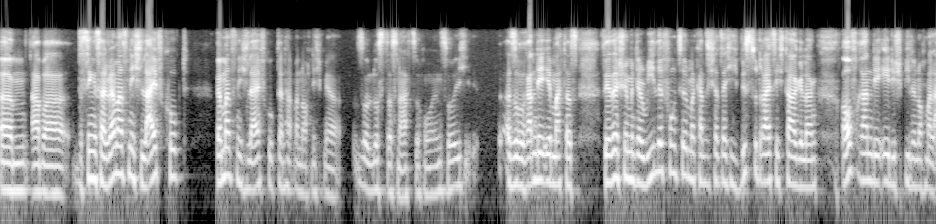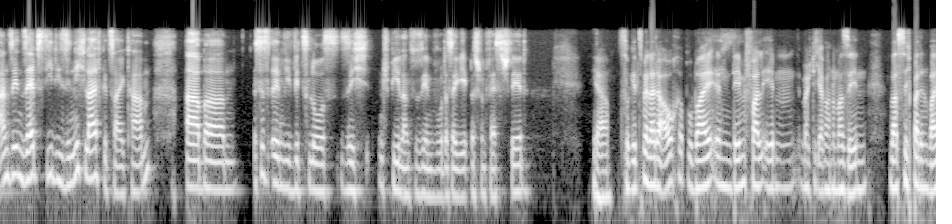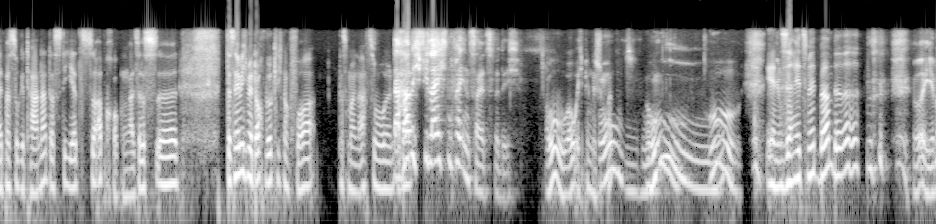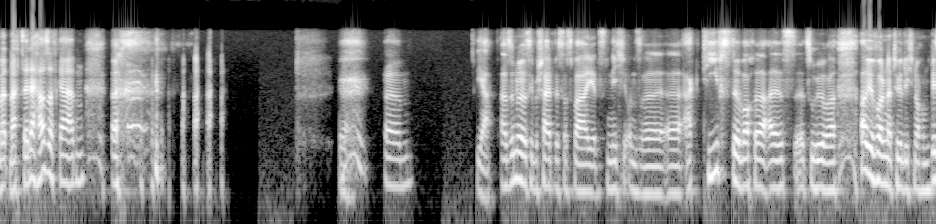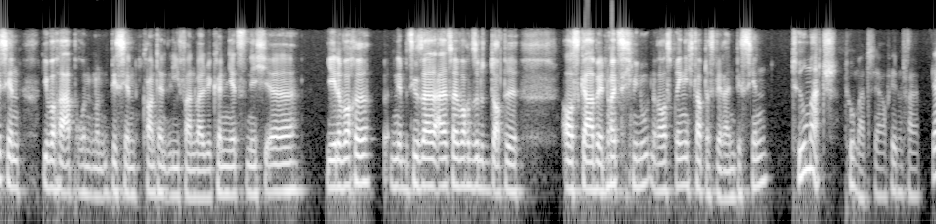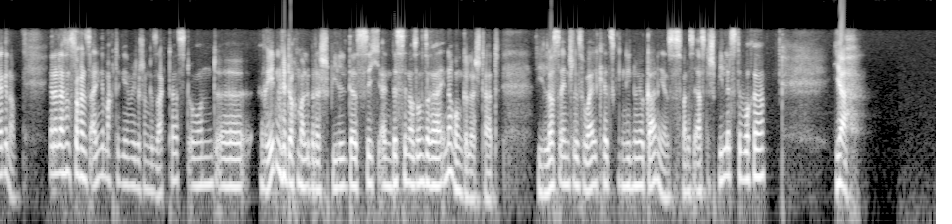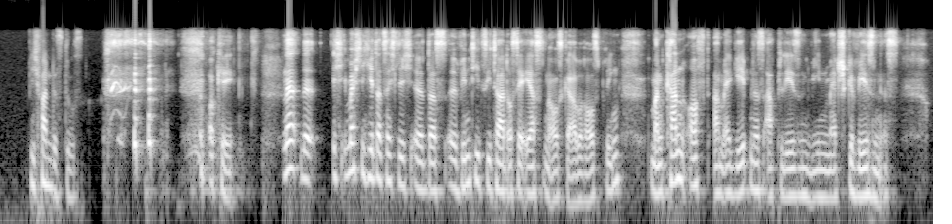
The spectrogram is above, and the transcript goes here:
Ähm, aber das Ding ist halt, wenn man es nicht live guckt, wenn man es nicht live guckt, dann hat man auch nicht mehr so Lust, das nachzuholen. So ich, also RAN.de macht das sehr, sehr schön mit der Relive-Funktion. Man kann sich tatsächlich bis zu 30 Tage lang auf RAN.de die Spiele nochmal ansehen, selbst die, die sie nicht live gezeigt haben. Aber es ist irgendwie witzlos, sich ein Spiel anzusehen, wo das Ergebnis schon feststeht. Ja, so geht es mir leider auch. Wobei in dem Fall eben möchte ich einfach nochmal sehen, was sich bei den Vipers so getan hat, dass die jetzt so abrocken. Also das, äh, das nehme ich mir doch wirklich noch vor, das mal nachzuholen. Da habe ich vielleicht ein paar Insights für dich. Oh, oh, ich bin gespannt. Oh, oh, oh. Insights mit Bombe. oh, jemand macht seine Hausaufgaben. ja. Ähm, ja, also nur, dass ihr Bescheid wisst, das war jetzt nicht unsere äh, aktivste Woche als äh, Zuhörer, aber wir wollen natürlich noch ein bisschen die Woche abrunden und ein bisschen Content liefern, weil wir können jetzt nicht äh, jede Woche, ne, beziehungsweise alle zwei Wochen so eine Doppelausgabe in 90 Minuten rausbringen. Ich glaube, das wäre ein bisschen too much. Too much, ja, auf jeden Fall. Ja, genau. Ja, dann lass uns doch ins Eingemachte gehen, wie du schon gesagt hast, und äh, reden wir doch mal über das Spiel, das sich ein bisschen aus unserer Erinnerung gelöscht hat. Die Los Angeles Wildcats gegen die New York Guardians. Das war das erste Spiel letzte Woche. Ja. Wie fandest du es? okay. Na, ne, ich möchte hier tatsächlich äh, das äh, Vinti-Zitat aus der ersten Ausgabe rausbringen. Man kann oft am Ergebnis ablesen, wie ein Match gewesen ist.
